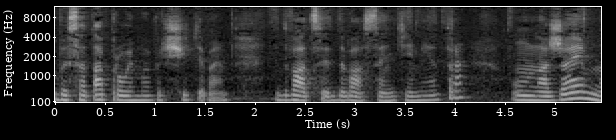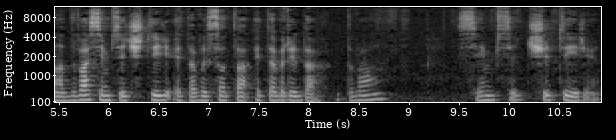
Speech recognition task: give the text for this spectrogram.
Высота проймы высчитываем 22 сантиметра умножаем на 2,74 это высота это в рядах 2,74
